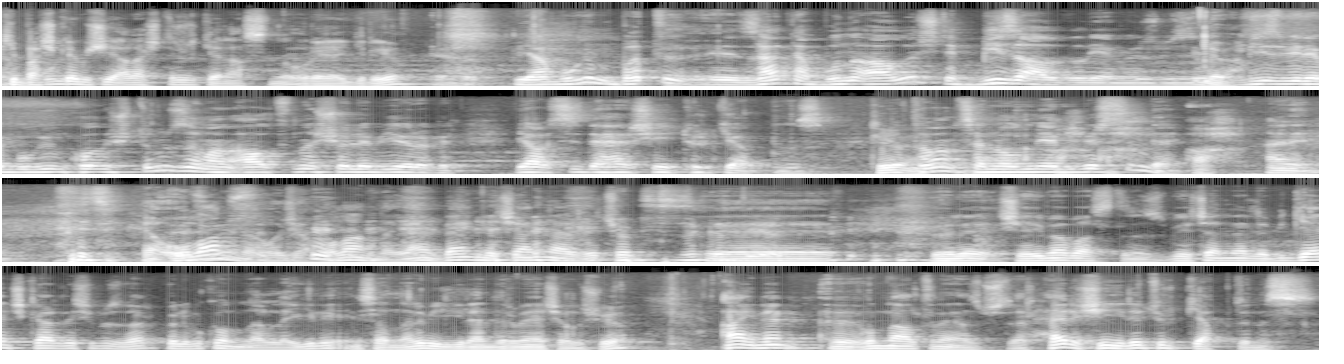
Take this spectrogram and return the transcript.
Ki başka bir şey araştırırken aslında oraya giriyor. Yani bugün Batı e, zaten bunu almış işte biz algılayamıyoruz bizim. Evet. Biz bile bugün konuştuğumuz zaman altına şöyle bir yer. Ya siz de her şeyi Türk yaptınız. Değil ya mi? tamam sen olmayabilirsin de. ah. Hani Ya olan da hocam olan da. Yani ben geçenlerde çok e, böyle şeyime bastınız. Geçenlerde bir genç kardeşimiz var. Böyle bu konularla ilgili insanları bilgilendirmeye çalışıyor. Aynen e, onun altına yazmışlar. Her şeyi de Türk yaptınız.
